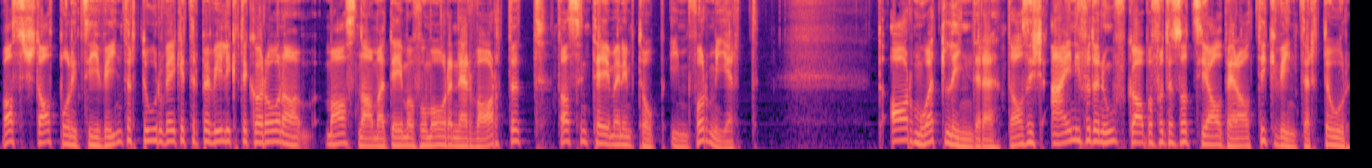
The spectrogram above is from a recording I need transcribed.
was die Stadtpolizei Winterthur wegen der bewilligten Corona-Massnahmen-Demo vom Morgen erwartet, das sind Themen im Top informiert. Die Armut lindern, das ist eine der Aufgaben der Sozialberatung Winterthur.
